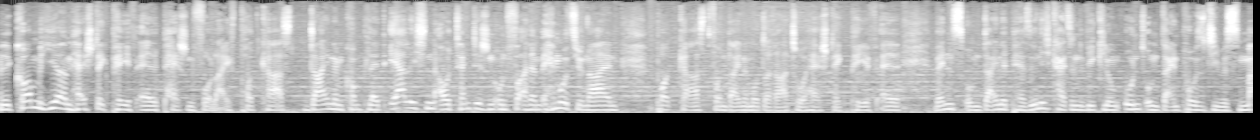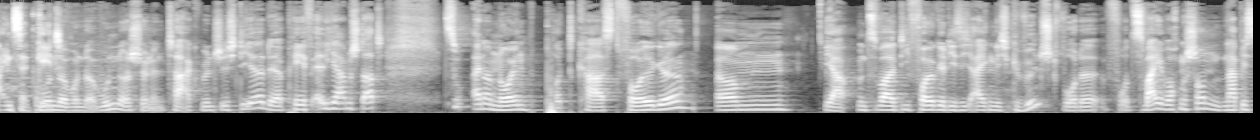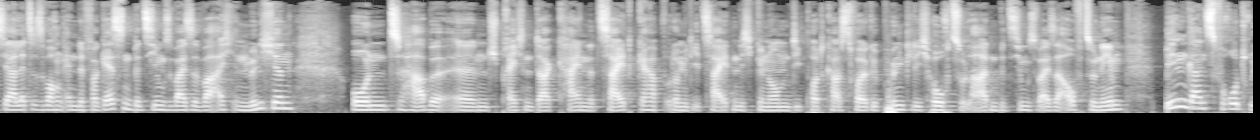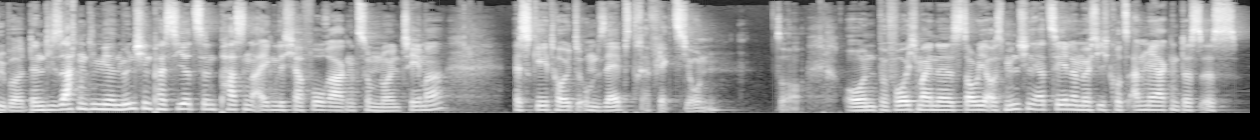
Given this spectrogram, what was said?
Willkommen hier im Hashtag PFL Passion for Life Podcast, deinem komplett ehrlichen, authentischen und vor allem emotionalen Podcast von deinem Moderator Hashtag PFL, wenn es um deine Persönlichkeitsentwicklung und um dein positives Mindset geht. Wunder, wunder, wunderschönen Tag wünsche ich dir, der PFL hier am Start, zu einer neuen Podcast-Folge. Ähm, ja, und zwar die Folge, die sich eigentlich gewünscht wurde, vor zwei Wochen schon. Dann habe ich es ja letztes Wochenende vergessen, beziehungsweise war ich in München und habe entsprechend da keine Zeit gehabt oder mir die Zeit nicht genommen, die Podcast-Folge pünktlich hochzuladen bzw. aufzunehmen. Bin ganz froh drüber, denn die Sachen, die mir in München passiert sind, passen eigentlich hervorragend zum neuen Thema. Es geht heute um Selbstreflexion. So. Und bevor ich meine Story aus München erzähle, möchte ich kurz anmerken, dass es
